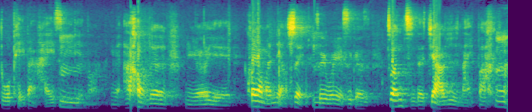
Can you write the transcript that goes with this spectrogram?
多陪伴孩子一点哦。因为阿红的女儿也快要满两岁，所以我也是个。专职的假日奶爸，嗯、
